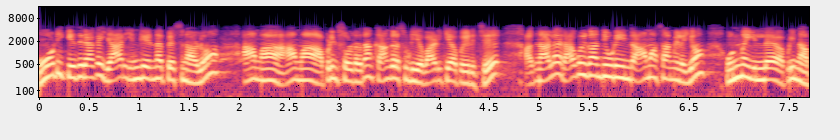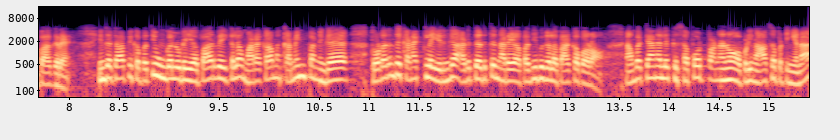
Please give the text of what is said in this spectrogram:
மோடிக்கு எதிராக யார் எங்கே என்ன பேசினாலும் ஆமாம் ஆமாம் அப்படின்னு சொல்கிறது தான் காங்கிரஸுடைய வாடிக்கையாக போயிருச்சு. அதனால ராகுல் காந்தியுடைய இந்த ஆமா சாமியிலையும் உண்மை இல்லை அப்படின்னு நான் பார்க்குறேன். இந்த டாப்பிக்கை பற்றி உங்களுடைய பார்வைகளை மறக்காமல் கமெண்ட் பண்ணுங்கள் தொடர்ந்து கணக்கில் இருங்க. அடுத்தடுத்து நிறைய பதிவுகளை பார்க்க போகிறோம் நம்ம சேனலுக்கு சப்போர்ட் பண்ணணும் அப்படின்னு ஆசைப்பட்டீங்கன்னா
